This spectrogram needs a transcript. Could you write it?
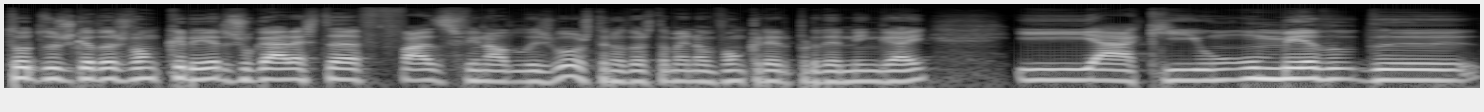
todos os jogadores vão querer jogar esta fase final de Lisboa, os treinadores também não vão querer perder ninguém e há aqui um, um medo de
